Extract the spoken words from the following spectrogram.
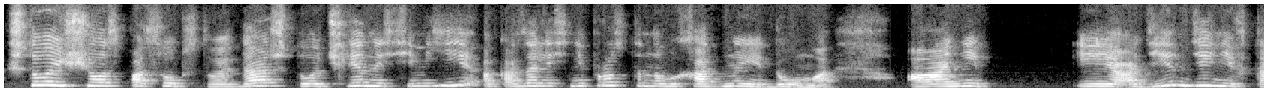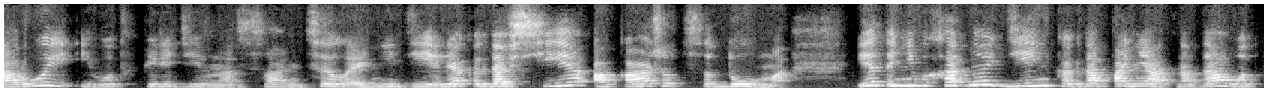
Что еще способствует, да, что члены семьи оказались не просто на выходные дома, а они и один день, и второй, и вот впереди у нас с вами целая неделя, когда все окажутся дома. И это не выходной день, когда понятно, да, вот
